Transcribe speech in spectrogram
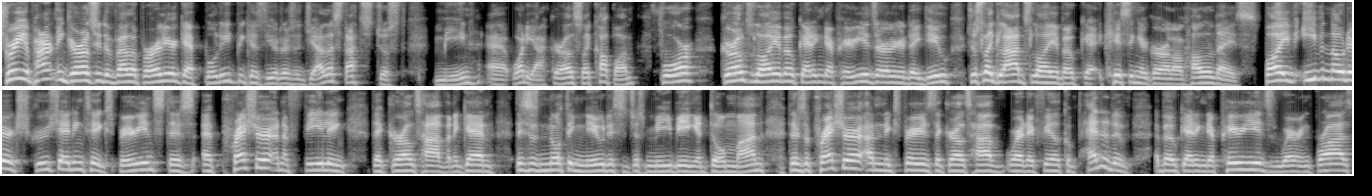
Three, apparently, girls who develop earlier get bullied because the others are jealous. That's just mean. Uh, what are you at, girls? Like, cop on. Four, girls lie about getting their periods earlier. They do, just like lads lie about get, kissing a girl on holidays. Five, even though they're excruciating to experience, there's a pressure and a feeling that girls have. And again, this is nothing new. This is just me being a dumb man. There's a pressure and an experience that girls have where they feel competitive about getting their periods and wearing bras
